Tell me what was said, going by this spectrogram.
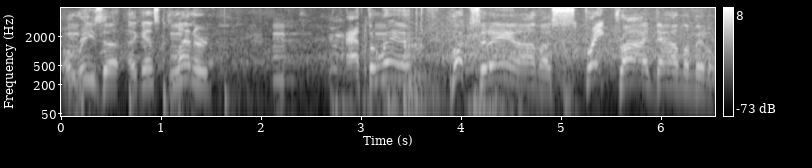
Ariza against Leonard. At the rim. Puts it in on a straight drive down the middle.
